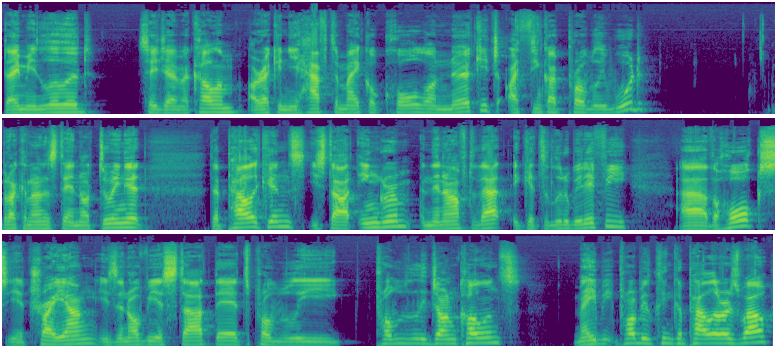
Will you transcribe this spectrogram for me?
Damian Lillard, CJ McCollum. I reckon you have to make a call on Nurkic. I think I probably would, but I can understand not doing it. The Pelicans, you start Ingram, and then after that, it gets a little bit iffy. Uh, the Hawks, yeah, Trae Young is an obvious start there. It's probably probably John Collins, maybe probably Clint Capela as well.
